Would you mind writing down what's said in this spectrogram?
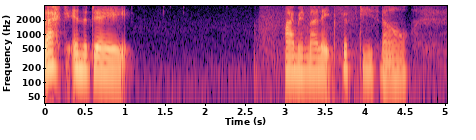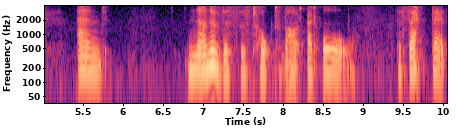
Back in the day, I'm in my late 50s now, and none of this was talked about at all. The fact that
